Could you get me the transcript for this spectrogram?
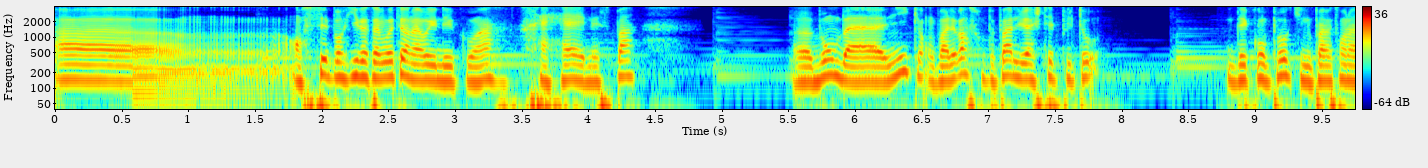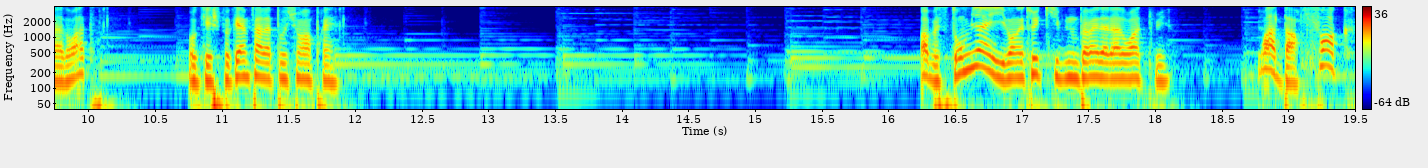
Euh... On sait pour qui toi t'as voté en avril du coup, hein n'est-ce pas? Euh, Bon bah Nick, on va aller voir si on peut pas lui acheter plus tôt des compos qui nous permettront d'aller à droite. Ok, je peux quand même faire la potion après. Ah bah ça tombe bien, il vend des trucs qui nous permettent d'aller à droite lui. What the fuck?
